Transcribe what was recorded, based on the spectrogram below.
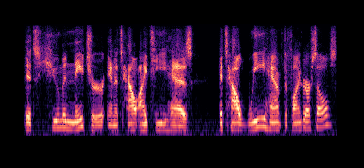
it's human nature and it's how IT has, it's how we have defined ourselves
